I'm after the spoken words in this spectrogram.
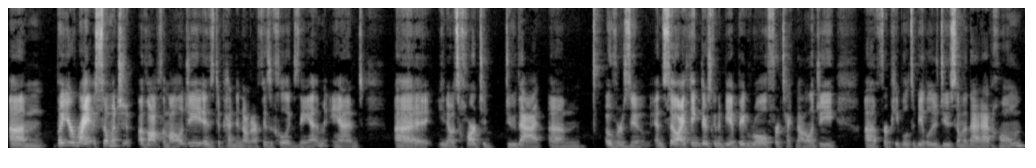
Um, but you're right. So much of ophthalmology is dependent on our physical exam, and uh, you know it's hard to do that um, over Zoom. And so I think there's going to be a big role for technology uh, for people to be able to do some of that at home.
